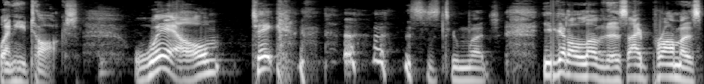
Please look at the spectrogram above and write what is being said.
when he talks. Well, take this is too much. You got to love this. I promise.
